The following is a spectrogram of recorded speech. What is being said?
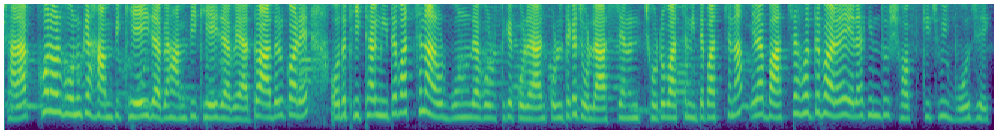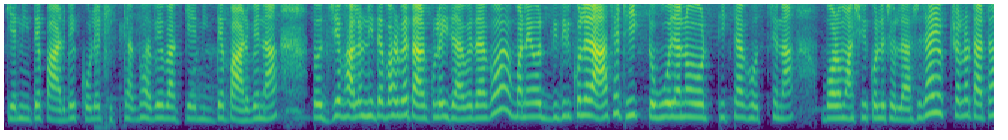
সারাক্ষণ ওর বোনুকে হাম্পি খেয়েই যাবে, হাম্পি খেয়ে যাবে। এত আদর করে, ও তো ঠিকঠাক নিতে পারছে না। আর ওর বোন দেখো, ওর থেকে কোলে কোলে থেকে চলে আসছে। ছোটো বাচ্চা নিতে পারছে না। এরা বাচ্চা হতে পারে, এরা কিন্তু সব কিছুই বোঝে। কে নিতে পারবে কোলে ঠিকঠাকভাবে বা কে নিতে পারবে না। তো যে ভালো নিতে পারবে, তার কোলেই যাবে দেখো। মানে ওর দিদির কোলে আছে ঠিক, তবুও যেন ওর ঠিকঠাক হচ্ছে না। বড় মাসির কোলে চলে আসে। যাই হোক, চলো, টাটা।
